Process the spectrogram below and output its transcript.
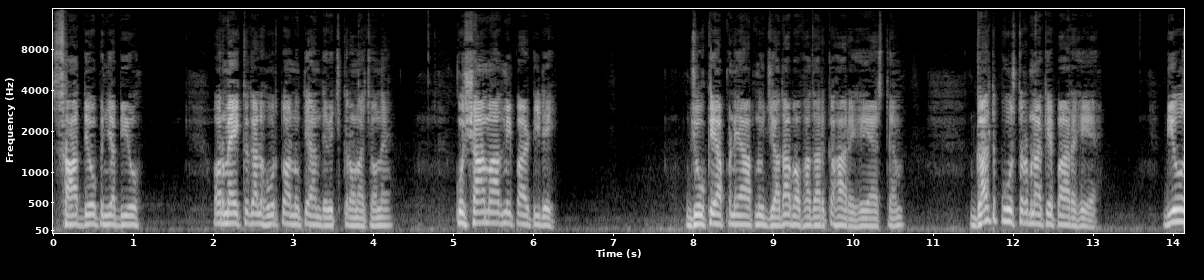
ਸਾਥ ਦਿਓ ਪੰਜਾਬੀਓ। ਔਰ ਮੈਂ ਇੱਕ ਗੱਲ ਹੋਰ ਤੁਹਾਨੂੰ ਧਿਆਨ ਦੇ ਵਿੱਚ ਕਰਾਉਣਾ ਚਾਹੁੰਦਾ ਕੁਛ ਆਮ ਆਦਮੀ ਪਾਰਟੀ ਦੇ ਜੋ ਕਿ ਆਪਣੇ ਆਪ ਨੂੰ ਜ਼ਿਆਦਾ ਵਫਾਦਾਰ ਕਹਾ ਰਹੇ ਐ ਇਸ ਟਾਈਮ ਗਲਤ ਪੋਸਟਰ ਬਣਾ ਕੇ ਪਾ ਰਹੇ ਐ ਵੀ ਉਹ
